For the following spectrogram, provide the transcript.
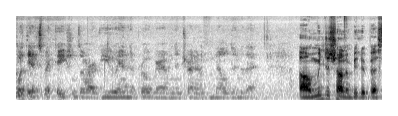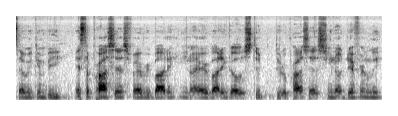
what the expectations are of you and the program, and then trying to meld into that. Um, we're just trying to be the best that we can be. It's a process for everybody. You know, everybody goes through, through the process, you know, differently,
